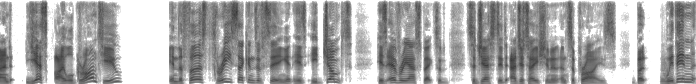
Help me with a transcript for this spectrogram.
And yes, I will grant you, in the first three seconds of seeing it, his, he jumped his every aspect suggested agitation and, and surprise. But within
